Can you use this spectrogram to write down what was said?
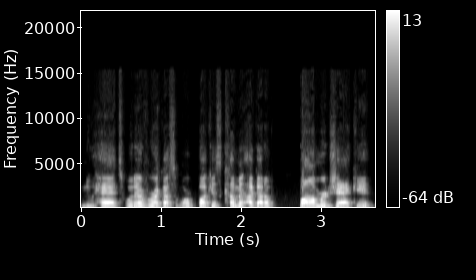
New hats, whatever. I got some more buckets coming. I got a bomber jacket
